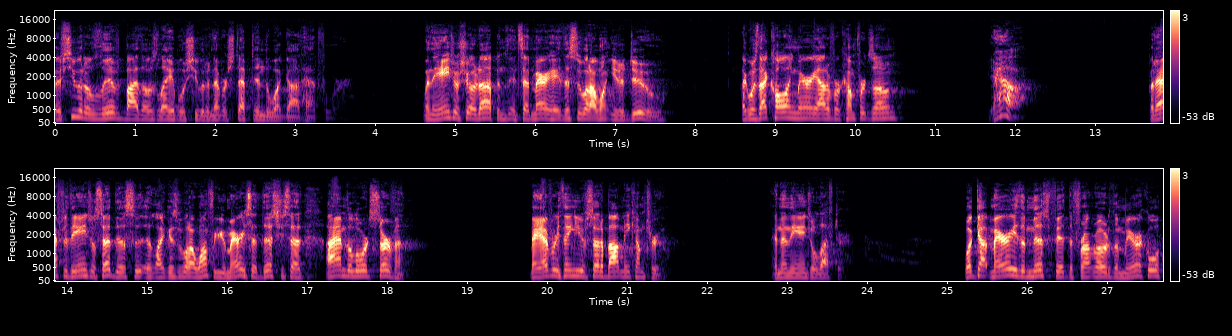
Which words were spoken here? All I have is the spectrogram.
But if she would have lived by those labels, she would have never stepped into what God had for her. When the angel showed up and, and said, Mary, hey, this is what I want you to do, like, was that calling Mary out of her comfort zone? Yeah. But after the angel said this, like, this is what I want for you, Mary said this. She said, I am the Lord's servant. May everything you have said about me come true. And then the angel left her. What got Mary the misfit the front row to the miracle?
